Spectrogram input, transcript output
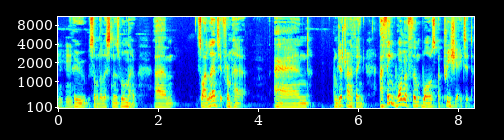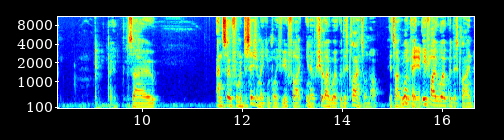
Mm-hmm. who some of the listeners will know, um, so I learnt it from her, and I'm just trying to think. I think one of them was appreciated. Okay. So, and so from a decision making point of view, for like, you know, should I work with this client or not? It's like, well, Will okay, if I work with this client,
